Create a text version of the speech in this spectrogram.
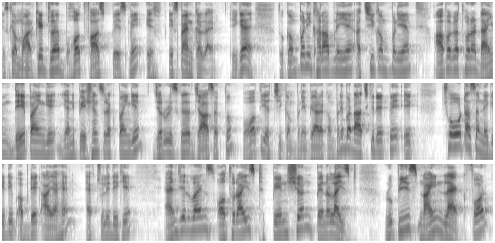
इसका मार्केट जो है बहुत फास्ट पेस में एक्सपैंड कर रहा है, ठीक है? तो कंपनी खराब नहीं है, अच्छी कंपनी है। आप अगर थोड़ा टाइम दे पाएँगे, यानी पेशेंस रख पाएँगे, ज़रूर इसके साथ जा सकते हो। बहुत ही अच्छी कंपनी है, प्यारा कंपनी बट आज की डेट पर एक छोटा सा नेगेटिव अपडेट आया है। एक्चुअली देखिए Angel one's authorise person penalised rupees nine lakh for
